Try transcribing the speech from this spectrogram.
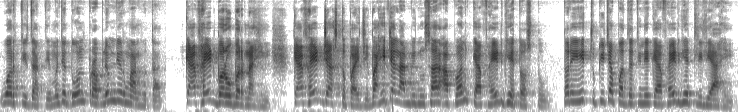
वरती जाते. म्हणजे दोन प्रॉब्लेम निर्माण होतात. कॅफ हाईट बरोबर नाही. कॅफ हाईट जास्त पाहिजे. बाहीच्या लांबीनुसार आपण कॅफ हाईट घेत असतो. तर ही चुकीच्या पद्धतीने कॅफ हाईट घेतलेली आहे.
